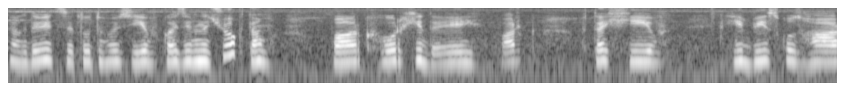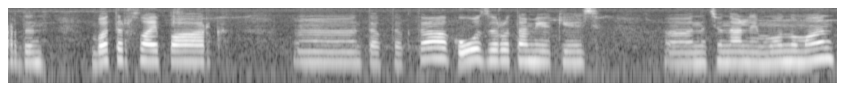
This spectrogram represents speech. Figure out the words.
Так, дивіться, тут ось є вказівничок, там парк орхідей, парк птахів, гібіскус гарден, батерфлай парк. Е, Так, так, так, озеро там якесь, е, національний монумент.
